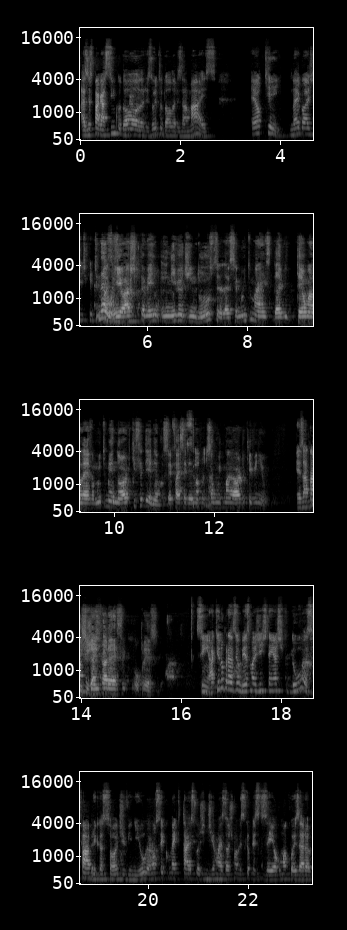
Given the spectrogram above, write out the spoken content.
às vezes pagar 5 dólares, 8 dólares a mais, é ok. Não é igual a gente que tipo, Não, e eu acho que também em nível de indústria deve ser muito mais, deve ter uma leva muito menor do que CD, né? Você faz CD numa Sim. produção muito maior do que vinil. Exatamente. Isso já encarece o preço. Sim, aqui no Brasil mesmo a gente tem acho que duas fábricas só de vinil. Eu não sei como é que tá isso hoje em dia, mas da última vez que eu pesquisei alguma coisa era,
